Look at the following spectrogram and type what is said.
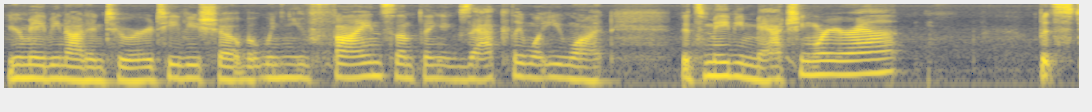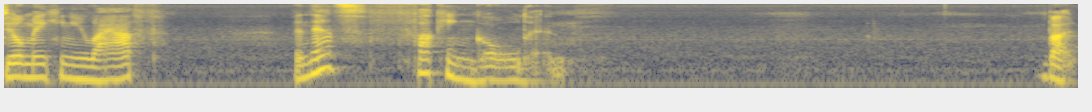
you're maybe not into or a TV show, but when you find something exactly what you want that's maybe matching where you're at, but still making you laugh, then that's fucking golden. But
